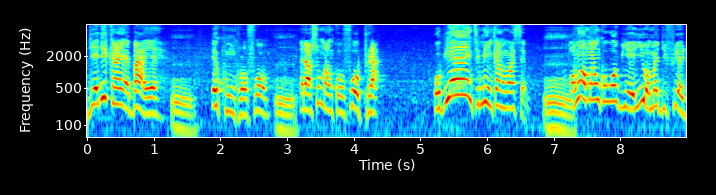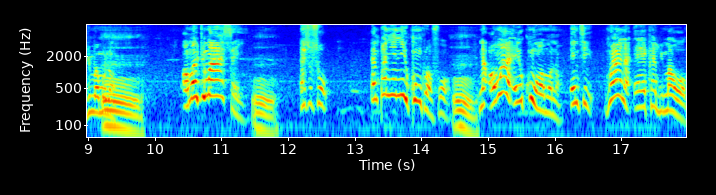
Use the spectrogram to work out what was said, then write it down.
deɛ di kan yɛ baayɛ eku nkurɔfoɔ. Ɛda so ma nkurɔfoɔ pira. Obiara ntumi nka ho asɛm. Ɔmo a ɔmo ankɔwɔ bi eyi ɔmo adi firi adwuma mu no. Ɔmo adwuma asɛe. Ɛso so mpanin ne eku nkurɔfoɔ na ɔmo a eku wɔn no nti hwan na ɛreka bi ma wɔn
